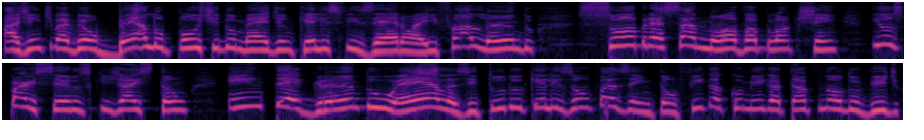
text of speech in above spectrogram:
A gente vai ver o belo post do Medium que eles fizeram aí falando sobre essa nova blockchain e os parceiros que já estão integrando elas e tudo o que eles vão fazer. Então fica comigo até o final do vídeo,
